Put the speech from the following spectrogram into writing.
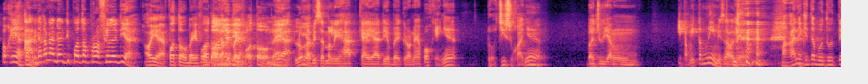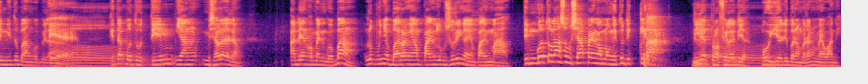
Oh kelihatan. Ada ya? kan ada di foto profilnya dia. Oh iya foto by foto. Oh, Fotonya tapi by dia. foto kan. Iya, lo nggak bisa melihat kayak dia backgroundnya apa. Oh, kayaknya Doci sukanya baju yang hitam-hitam nih misalnya. Makanya kita butuh tim itu bang, gue bilang. Iya. oh. Kita butuh tim yang misalnya dong, ada yang komen gue, bang, lu punya barang yang paling luxury nggak yang paling mahal? Tim gue tuh langsung siapa yang ngomong itu diklik, dilihat profilnya dia. Oh iya di barang-barang mewah nih.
